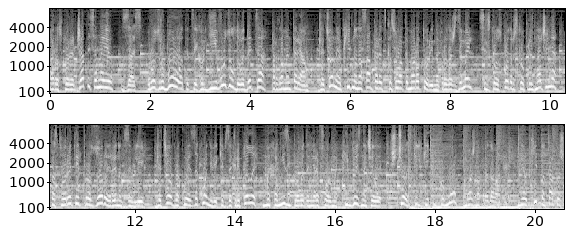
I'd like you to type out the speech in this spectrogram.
а розпоряджатися нею зась. Розрубовувати цей гордіїв вузол доведеться парламентарям. Для цього необхідно насамперед скасувати мораторій на продаж земель сільськогосподарського призначення та створити прозорий ринок землі. Для цього бракує законів, які б закріпили механізм проведення реформи і визначили, що скільки і кому можна продавати. Необхідно також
